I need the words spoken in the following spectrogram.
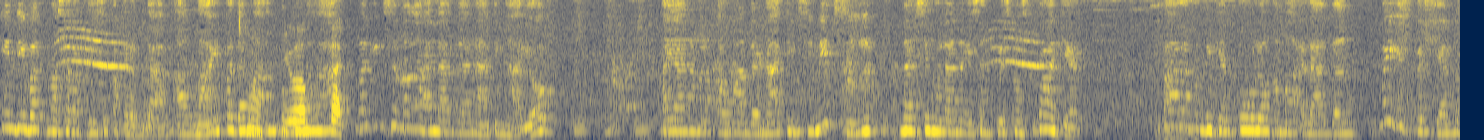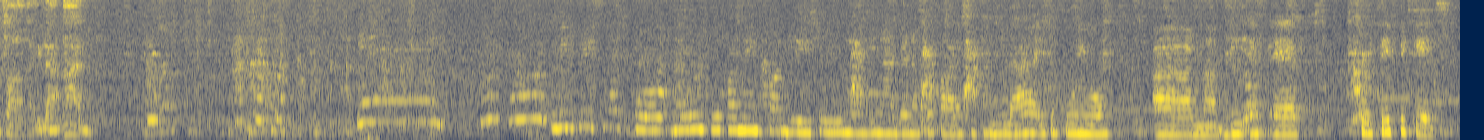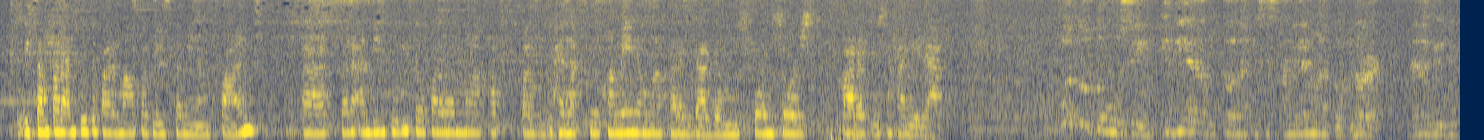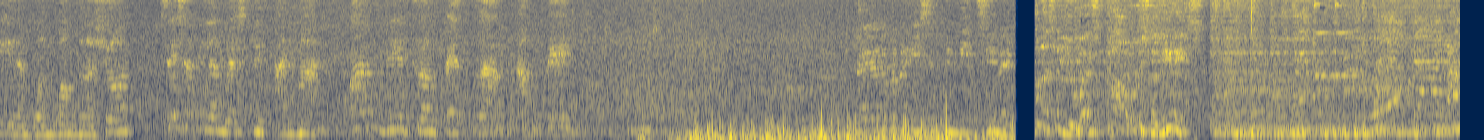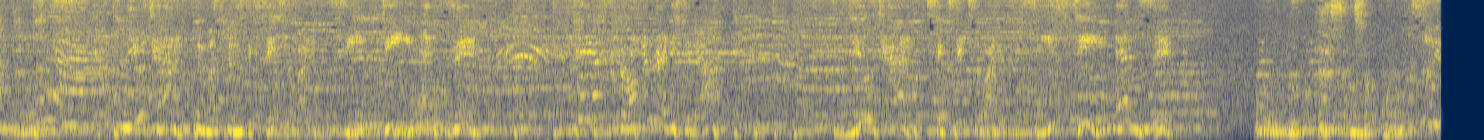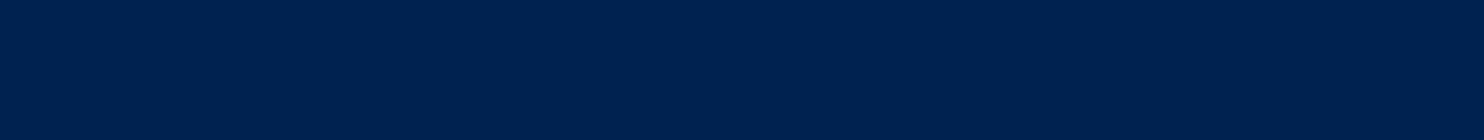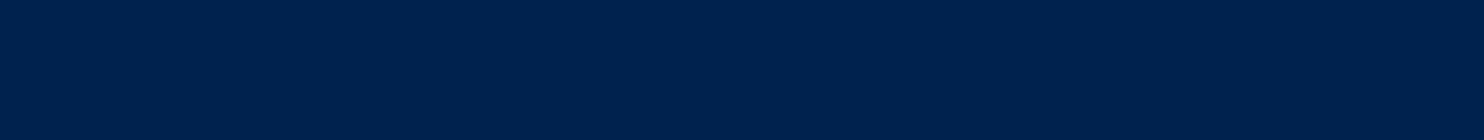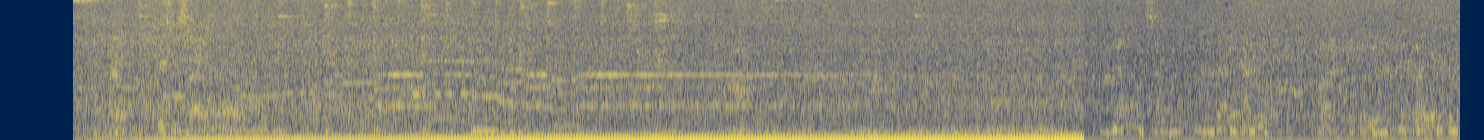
Hindi ba't masarap din sa pakiramdam ang maipadama ang have pagmamahal maging sa mga alaga nating hayop? Kaya naman ang nating si Mitzi nagsimula ng isang Christmas project para mabigyan tulong ang mga alagang may espesyal na pangangailangan. Tuwing Christmas po, meron po kaming fundraiser na ginaganap po para sa kanila. Ito po yung um, BFF certificates. Isang paraan po ito para makapag-raise kami ng funds. At paraan din po ito para makapaghanap po kami ng mga karagdagang sponsors para po sa kanila. Kung tutuusin, idiyarang ito ng isa sa kanilang mga donor na nagbibigay ng buwang-buwang donasyon sa isang nilang rescued animal. Parang virtual pet lang ang peg. Kaya naman naisip ni Mitzi na sa US Power sa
